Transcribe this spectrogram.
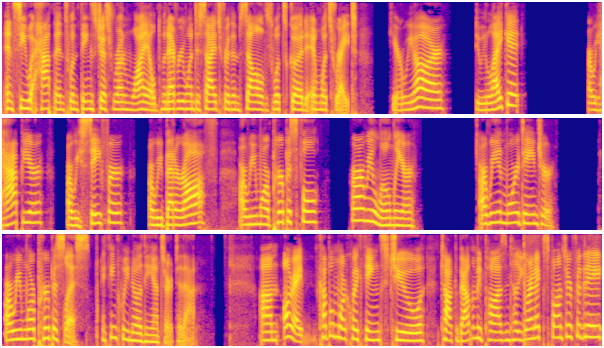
and see what happens when things just run wild, when everyone decides for themselves what's good and what's right. Here we are. Do we like it? Are we happier? Are we safer? Are we better off? Are we more purposeful? Or are we lonelier? Are we in more danger? Are we more purposeless? I think we know the answer to that. Um, all right, a couple more quick things to talk about. Let me pause and tell you our next sponsor for the day,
